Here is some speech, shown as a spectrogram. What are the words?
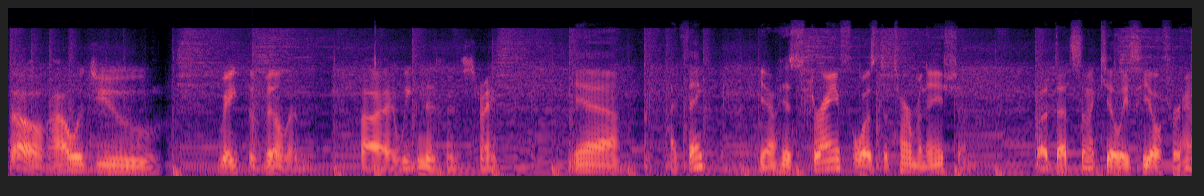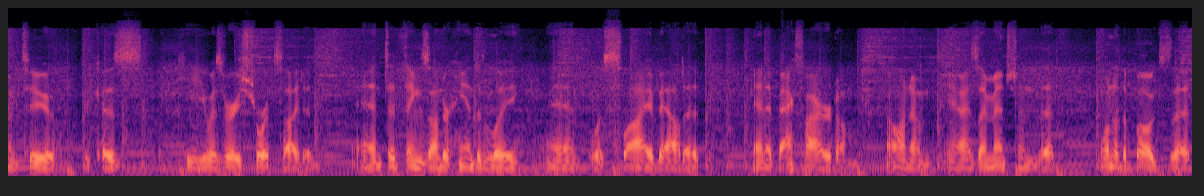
So, how would you rate the villain by weakness and strength? Yeah, I think you know his strength was determination, but that's an Achilles heel for him too because he was very short-sighted and did things underhandedly and was sly about it, and it backfired him on him. You know, as I mentioned, that one of the bugs that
